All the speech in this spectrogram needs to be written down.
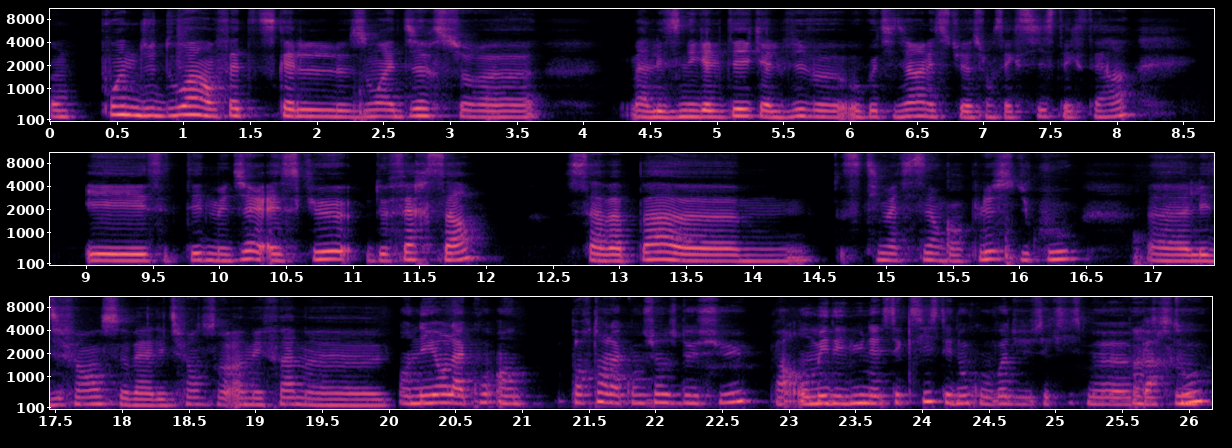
on pointe du doigt en fait ce qu'elles ont à dire sur euh, bah, les inégalités qu'elles vivent au quotidien, les situations sexistes, etc. Et c'était de me dire est-ce que de faire ça, ça va pas euh, stigmatiser encore plus du coup euh, les différences, bah, les différences entre hommes et femmes euh, en ayant la con en portant la conscience dessus, enfin, on met des lunettes sexistes et donc on voit du sexisme partout. partout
